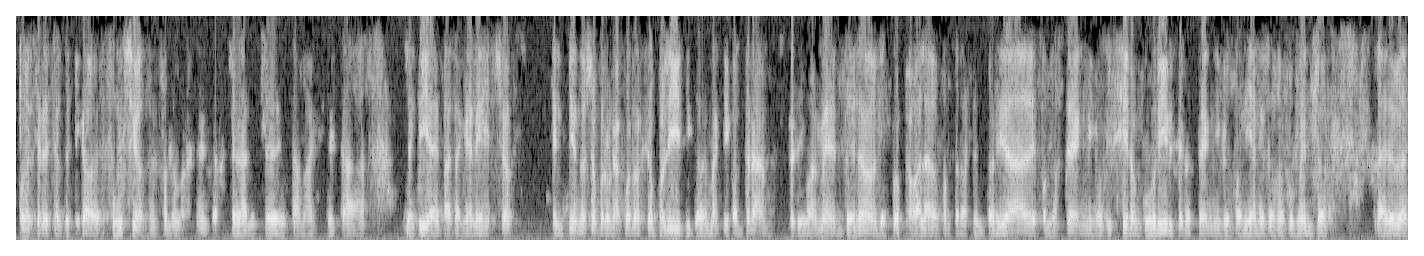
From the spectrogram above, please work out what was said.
Puede ser el certificado de función del Fondo Monetario Internacional, esta, esta metida de pata que han hecho, entiendo yo por un acuerdo geopolítico de Macri con Trump, pero igualmente, ¿no? Después avalado por todas las autoridades, por los técnicos, quisieron cubrirse los técnicos y ponían en los documentos la deuda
